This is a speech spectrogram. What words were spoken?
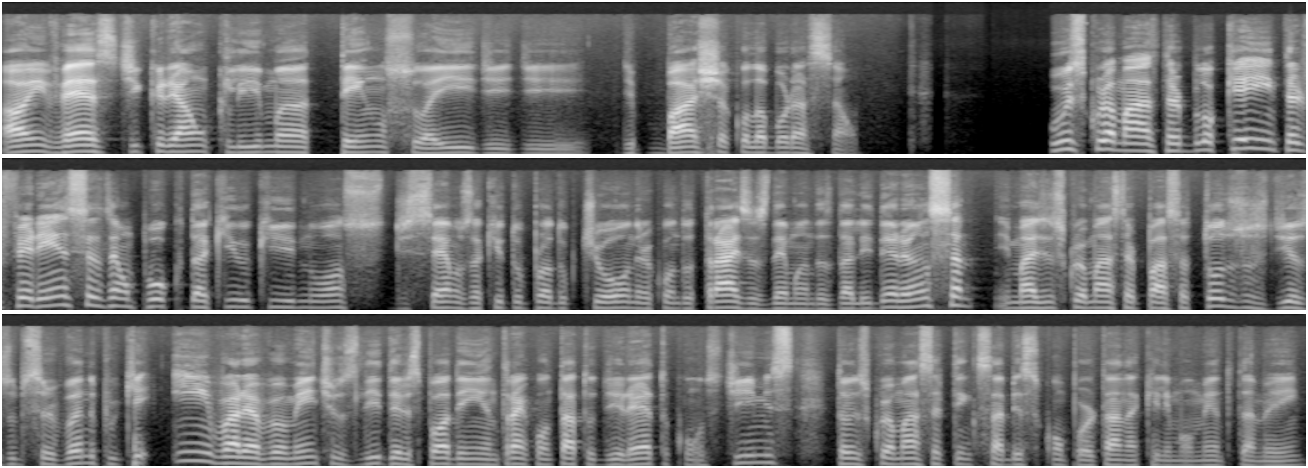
ao invés de criar um clima tenso aí de, de, de baixa colaboração. O Scrum Master bloqueia interferências, é um pouco daquilo que nós dissemos aqui do Product Owner quando traz as demandas da liderança, e mais o Scrum Master passa todos os dias observando, porque invariavelmente os líderes podem entrar em contato direto com os times, então o Scrum Master tem que saber se comportar naquele momento também.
